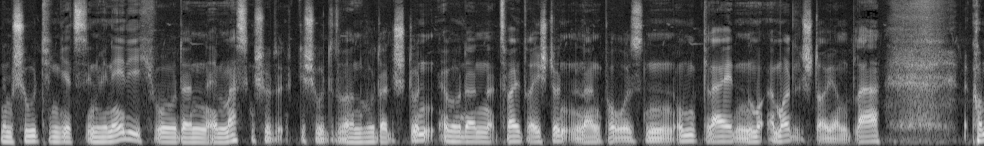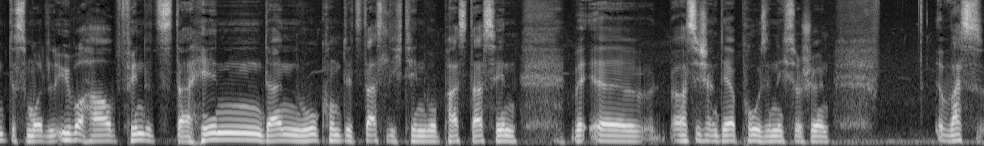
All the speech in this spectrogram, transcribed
einem Shooting jetzt in Venedig, wo dann Masken geshootet waren, wo dann, Stunden, wo dann zwei, drei Stunden lang posen, umkleiden, Model steuern, bla. Kommt das Model überhaupt? Findet es dahin? Dann, wo kommt jetzt das Licht hin? Wo passt das hin? Äh, was ist an der Pose nicht so schön? Was äh,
